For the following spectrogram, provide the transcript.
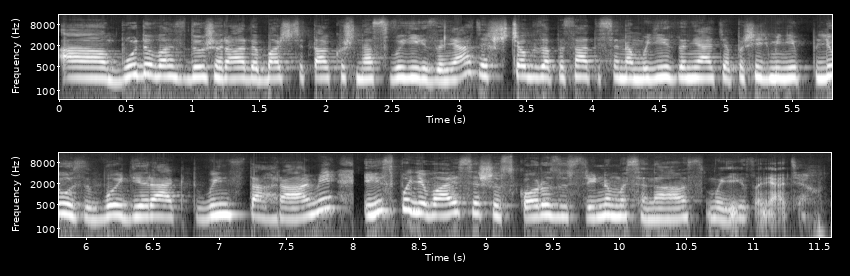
А буду вас дуже рада бачити також на своїх заняттях. Щоб записатися на мої заняття, пишіть мені плюс в Директ в інстаграмі. І сподіваюся, що скоро зустрінемося на моїх заняттях.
